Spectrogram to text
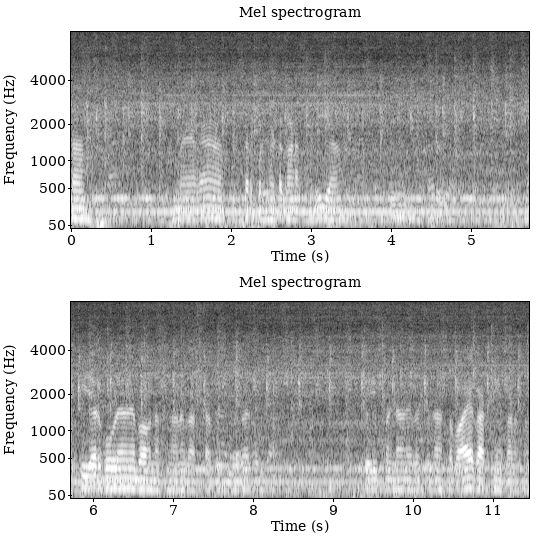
ਤਾਂ ਮੈਂ ਕਹਿੰਦਾ 70% ਕਣਕ ਖੜੀ ਆ। ਬਾਕੀ ਯਾਰ ਗੋਲਿਆਂ ਨੇ ਬਹੁਤ ਨੁਕਸਾਨ ਕਰਤਾ ਕਈ ਜਗ੍ਹਾ ਤੇ ਕਈ ਪਿੰਡਾਂ ਦੇ ਵਿੱਚ ਤਾਂ ਤਬਾਹ ਕਰਤੀਆਂ ਕਣਕਾਂ।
